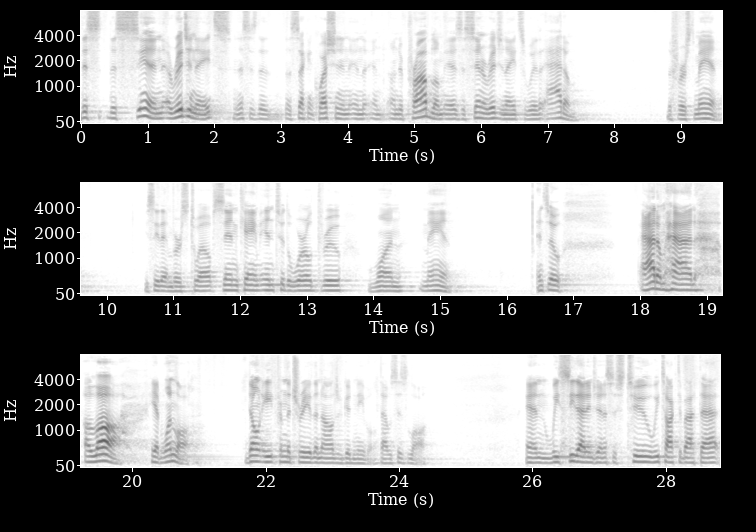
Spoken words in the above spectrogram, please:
this, this sin originates, and this is the, the second question in, in, in, under problem, is the sin originates with Adam, the first man. You see that in verse 12. Sin came into the world through one man. And so Adam had a law. He had one law don't eat from the tree of the knowledge of good and evil. That was his law. And we see that in Genesis 2. We talked about that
